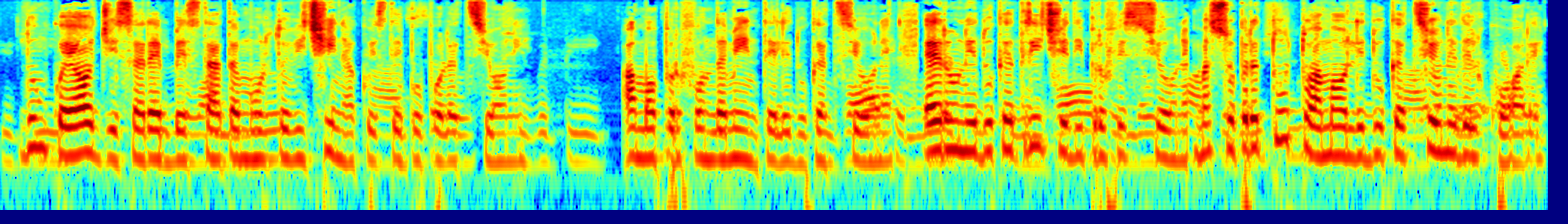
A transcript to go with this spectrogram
Dunque oggi sarebbe stata molto vicina a queste popolazioni. Amò profondamente l'educazione, era un'educatrice di professione, ma soprattutto amò l'educazione del cuore.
